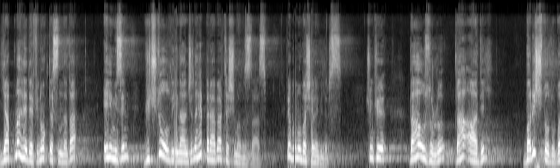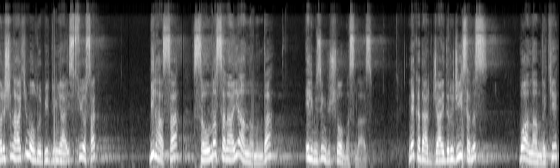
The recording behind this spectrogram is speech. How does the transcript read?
yapma hedefi noktasında da elimizin güçlü olduğu inancını hep beraber taşımamız lazım. Ve bunu başarabiliriz. Çünkü daha huzurlu, daha adil, barış dolu, barışın hakim olduğu bir dünya istiyorsak bilhassa savunma sanayi anlamında elimizin güçlü olması lazım. Ne kadar caydırıcıysanız bu anlamdaki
